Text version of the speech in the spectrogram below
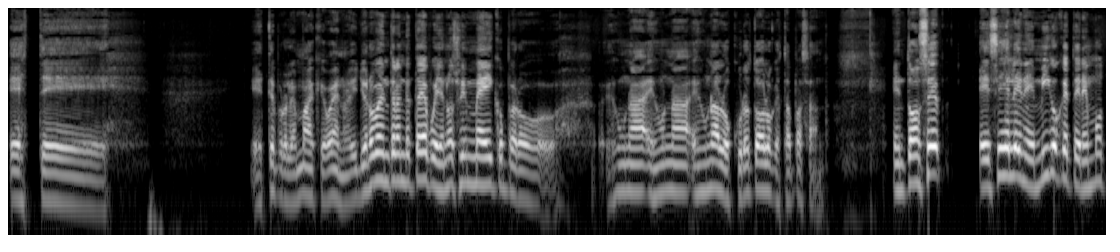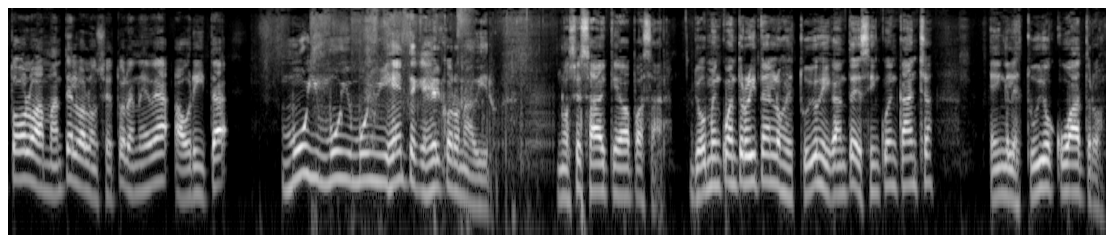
este, este problema es que bueno, yo no voy a entrar en detalle porque yo no soy médico, pero es una, es una, es una locura todo lo que está pasando. Entonces, ese es el enemigo que tenemos todos los amantes del baloncesto de la NBA ahorita, muy, muy, muy vigente, que es el coronavirus no se sabe qué va a pasar. Yo me encuentro ahorita en los estudios gigantes de 5 en cancha, en el estudio 4.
